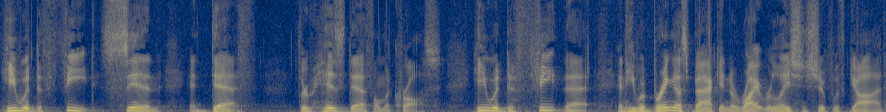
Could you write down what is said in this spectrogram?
He would defeat sin and death through his death on the cross. He would defeat that and he would bring us back into right relationship with God.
